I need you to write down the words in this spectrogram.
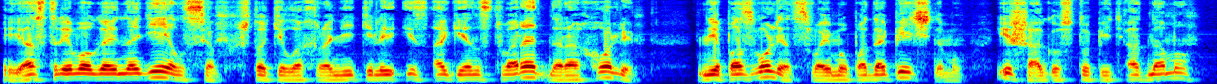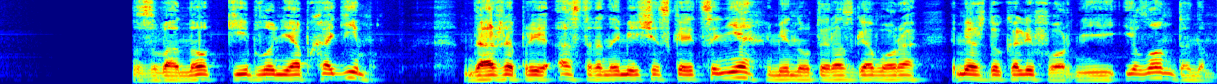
Я с тревогой надеялся, что телохранители из агентства Реднера Холли не позволят своему подопечному и шагу ступить одному. Звонок Киблу необходим. Даже при астрономической цене минуты разговора между Калифорнией и Лондоном.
